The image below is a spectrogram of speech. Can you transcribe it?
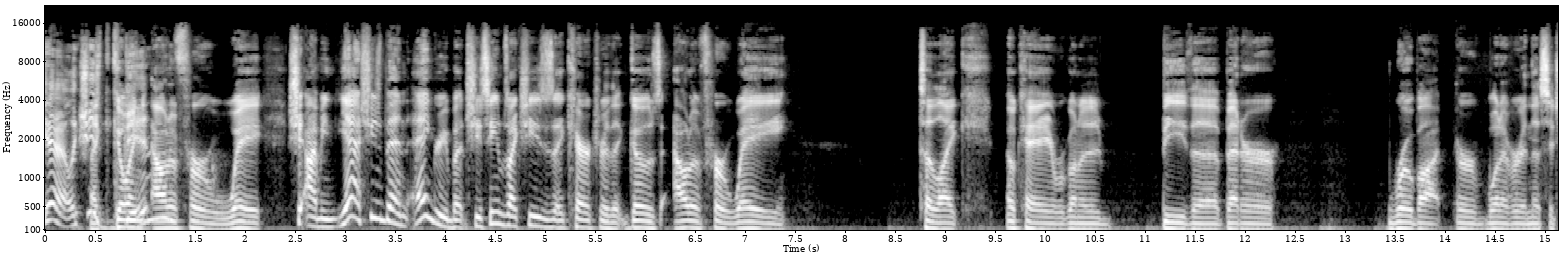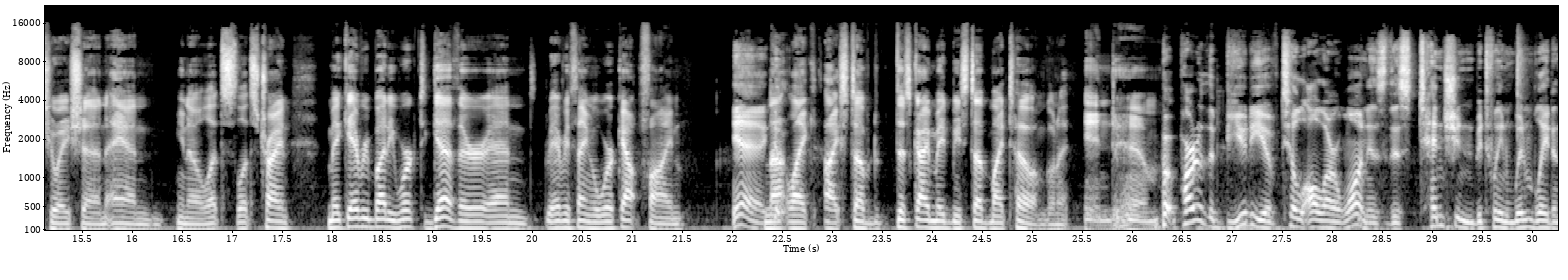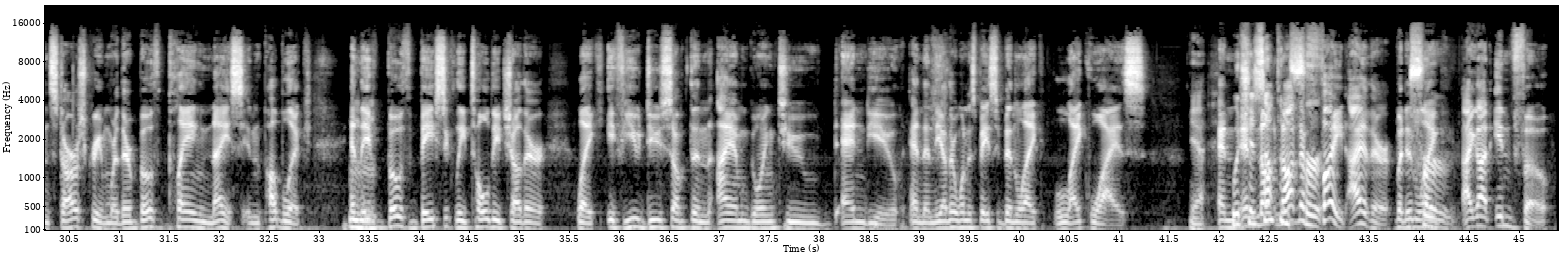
Yeah, like she's like going been- out of her way. She I mean, yeah, she's been angry, but she seems like she's a character that goes out of her way to like okay, we're going to be the better robot or whatever in this situation and you know let's let's try and make everybody work together and everything will work out fine Yeah, not like i stubbed this guy made me stub my toe i'm gonna end him But part of the beauty of Till All Are One is this tension between Windblade and Starscream, where they're both playing nice in public, and mm-hmm. they've both basically told each other, like, if you do something, I am going to end you. And then the other one has basically been like, likewise. Yeah, and, which and is not, not in for, a fight either, but in for- like I got info.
